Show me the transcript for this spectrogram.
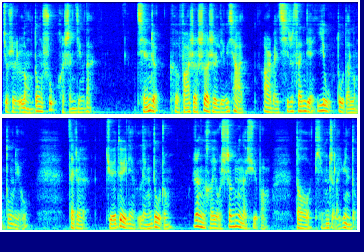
就是冷冻术和神经弹，前者可发射摄氏零下二百七十三点一五度的冷冻流，在这。绝对零零度中，任何有生命的细胞都停止了运动。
